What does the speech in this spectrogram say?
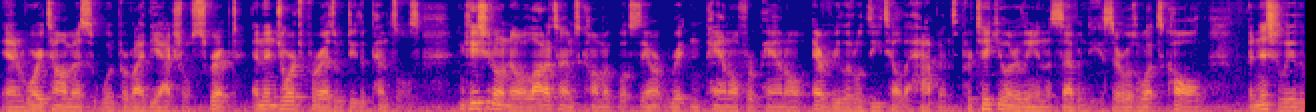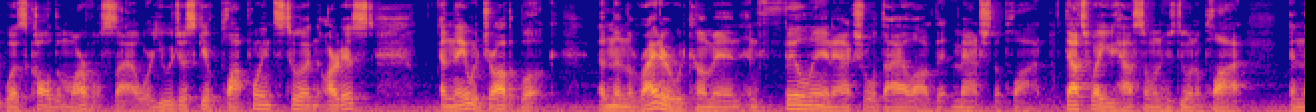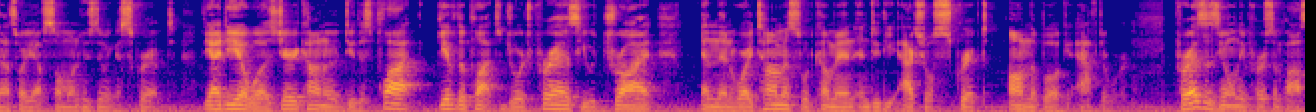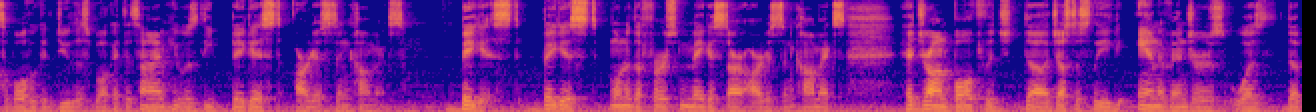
and Roy Thomas would provide the actual script. And then George Perez would do the pencils in case you don't know, a lot of times comic books they aren't written panel for panel every little detail that happens. Particularly in the 70s, there was what's called initially was called the Marvel style, where you would just give plot points to an artist, and they would draw the book, and then the writer would come in and fill in actual dialogue that matched the plot. That's why you have someone who's doing a plot, and that's why you have someone who's doing a script. The idea was Gerry Conway would do this plot, give the plot to George Perez, he would draw it, and then Roy Thomas would come in and do the actual script on the book afterward. Perez is the only person possible who could do this book at the time. He was the biggest artist in comics. Biggest, biggest, one of the first megastar artists in comics, had drawn both the, the Justice League and Avengers. Was the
